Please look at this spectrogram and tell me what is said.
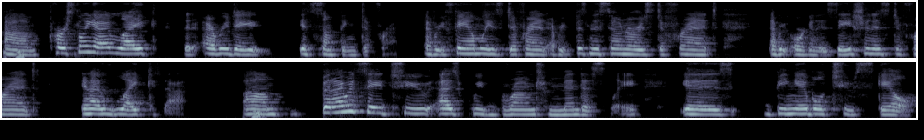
Um, personally, I like that every day it's something different every family is different, every business owner is different, every organization is different. And I like that. Um, but I would say, too, as we've grown tremendously, is being able to scale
